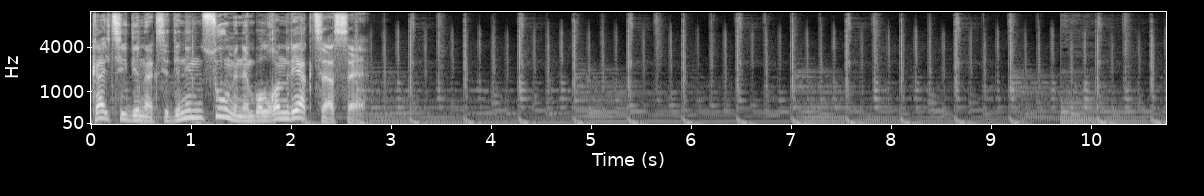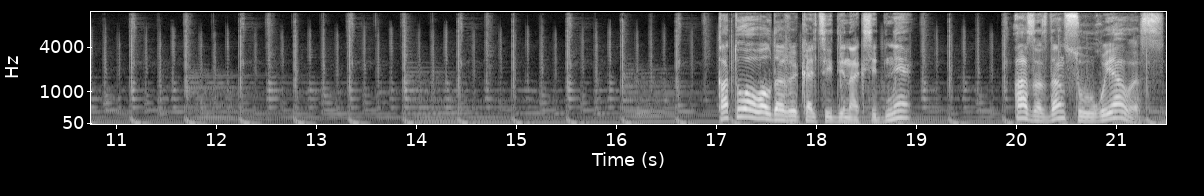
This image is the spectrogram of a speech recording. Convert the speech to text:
кальцийдин оксидинин суу менен болгон реакциясы. Катуу абалдагы кальцийдин оксидине аз аздан суу куябыз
